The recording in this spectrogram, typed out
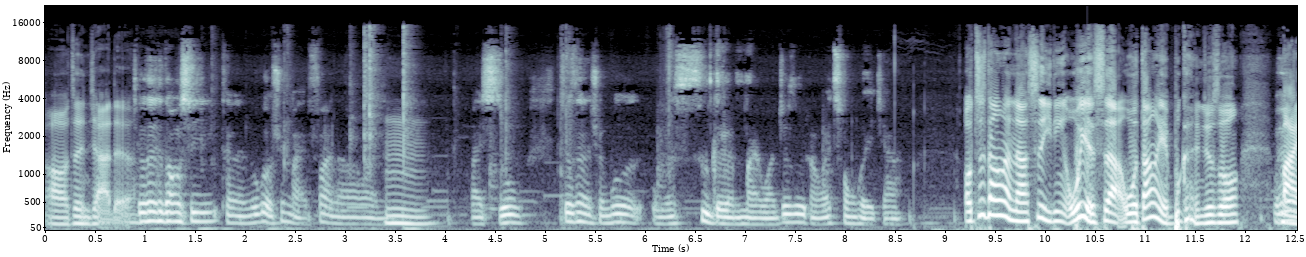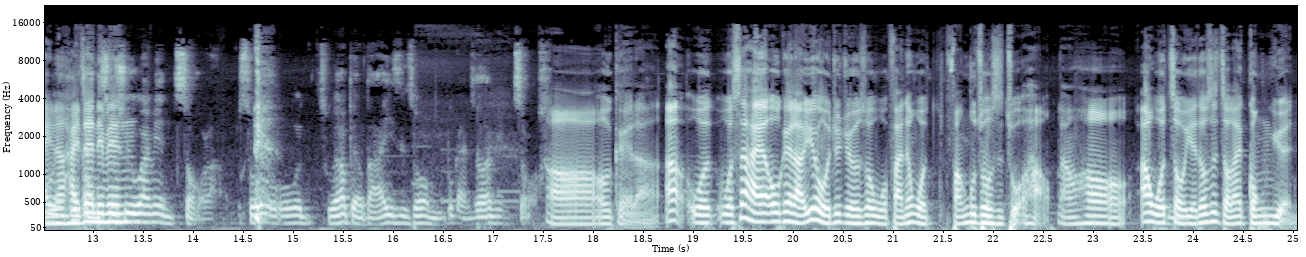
哦，真的假的？就那些东西，可能如果去买饭啊，嗯，买食物，就真的全部我们四个人买完，就是赶快冲回家。哦，这当然啦，是一定，我也是啊，我当然也不可能就说买了还在那边去外面走了，所以我我主要表达意思说，我们不敢在外面走。哦，OK 啦，啊，我我是还 OK 啦，因为我就觉得说我反正我防护措施做好，然后啊，我走也都是走在公园，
